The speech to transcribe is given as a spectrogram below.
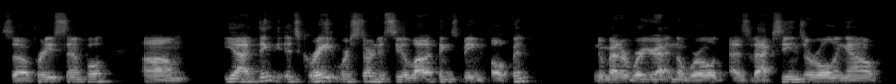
So pretty simple. Um, yeah, I think it's great. We're starting to see a lot of things being open, no matter where you're at in the world. As vaccines are rolling out,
